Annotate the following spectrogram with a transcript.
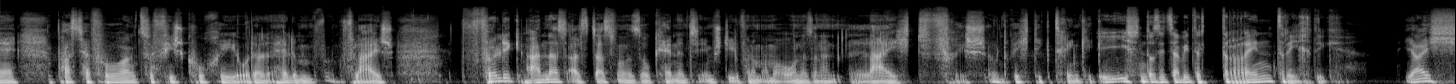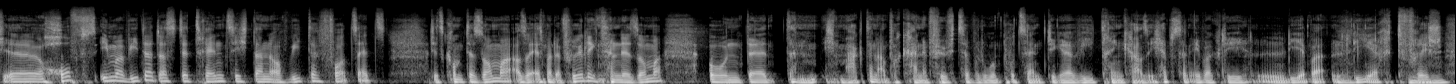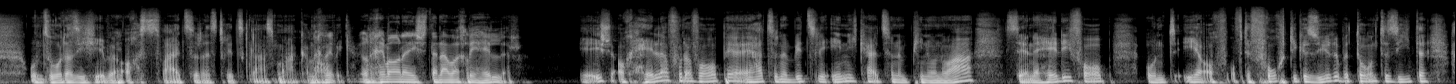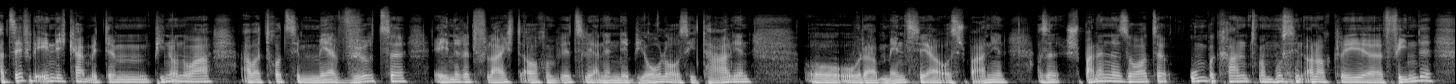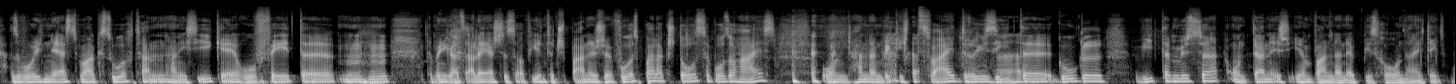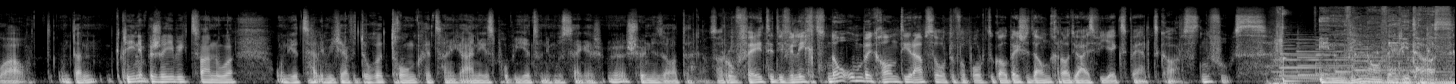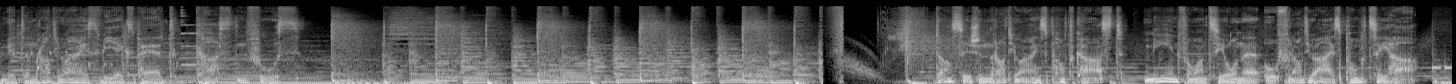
passt hervorragend zur Fischkuchi oder hellem Fleisch völlig anders als das, was man so kennt im Stil von einem Amarone, sondern leicht, frisch und richtig trinkig. Ist denn das jetzt auch wieder trendrichtig? Ja, ich äh, hoffe es immer wieder, dass der Trend sich dann auch wieder fortsetzt. Jetzt kommt der Sommer, also erstmal der Frühling, dann der Sommer. Und äh, dann, ich mag dann einfach keine 15 Volumenprozentiger wie Trinker. Also ich habe es dann eben lieber leicht, frisch mhm. und so, dass ich eben auch das zweite oder das dritte Glas mag. Und ich, und ich meine, ist dann auch ein bisschen heller. Er ist auch heller von der Farbe her. Er hat so ein bisschen Ähnlichkeit zu einem Pinot Noir. Sehr eine helle Farbe und eher auch auf der fruchtige, Syre betonte Seite. Hat sehr viel Ähnlichkeit mit dem Pinot Noir, aber trotzdem mehr Würze. Erinnert vielleicht auch ein bisschen an den Nebbiolo aus Italien oder Mencia aus Spanien. Also spannende Sorte, unbekannt, man muss ihn auch noch ein äh, finden. Also wo ich ihn erst mal gesucht habe, habe ich sie gegeben, Rufete, mhm. da bin ich als allererstes auf irgendeinen spanischen Fußballer gestoßen, wo so heißt und habe dann wirklich zwei, drei Seiten Google weiter müssen und dann ist irgendwann dann etwas hoch und dann habe ich gedacht, wow, und dann kleine Beschreibung zwar nur und jetzt habe ich mich einfach durchgetrunken, jetzt habe ich einiges probiert und ich muss sagen, äh, schöne Sorte. Also Rufete, die vielleicht noch unbekannte Rebsorte von Portugal. Besten Dank, Radio 1 wie expert Carsten Fuß. In Vino Veritas mit dem Radio 1 wie expert Carsten Fuß. Das ist ein Radio 1 Podcast. Mehr Informationen auf radio1.ch.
